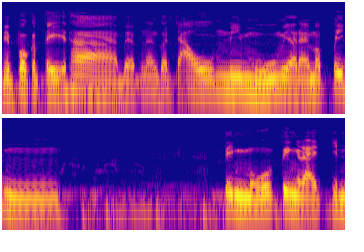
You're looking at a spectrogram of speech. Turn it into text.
นี่ปกติถ้าแบบนั้นก็จะเอามีหมูมีอะไรมาปิ้ง ปิ้งหมูปิ้งอะไรกิน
